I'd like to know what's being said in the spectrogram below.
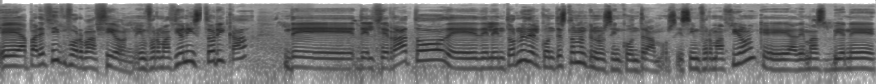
eh, aparece información, información histórica del cerrato, del entorno y del contexto en el que nos encontramos. Esa información que además viene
